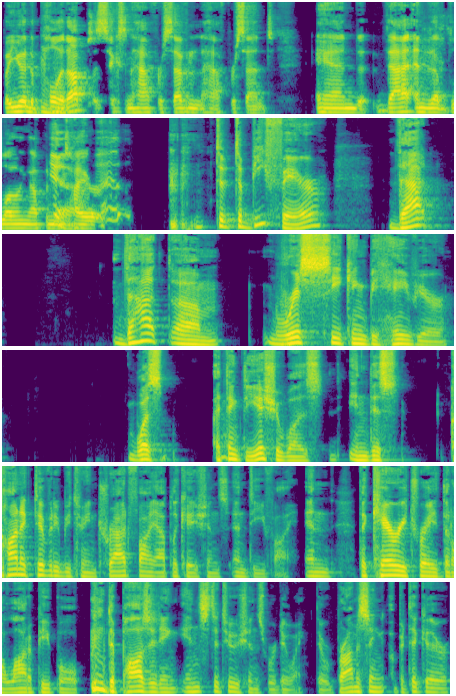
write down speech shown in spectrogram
But you had to pull mm-hmm. it up to six and a half or seven and a half percent. And that ended up blowing up an yeah. entire. to, to be fair, that that um, risk seeking behavior was, I think, the issue was in this connectivity between TradFi applications and DeFi and the carry trade that a lot of people depositing institutions were doing. They were promising a particular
